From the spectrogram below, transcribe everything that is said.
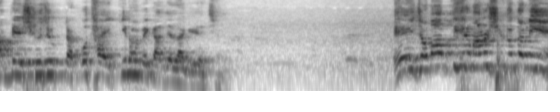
আপনি এই সুযোগটা কোথায়, কীভাবে কাজে লাগিয়েছেন? এই জবাবদিহির মানসিকতা নিয়ে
